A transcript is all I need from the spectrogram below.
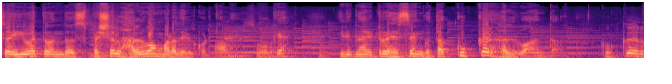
ಸೊ ಇವತ್ತು ಒಂದು ಸ್ಪೆಷಲ್ ಹಲ್ವಾ ಮಾಡೋದು ಹೇಳ್ಕೊಡ್ತೀನಿ. ಓಕೆ ಇದಕ್ಕೆ ನಾನು ಇಟ್ಟಿರೋ ಹೆಸರು ಗೊತ್ತಾ? ಕುಕ್ಕರ್ ಹಲ್ವಾ ಅಂತ. ಕುಕ್ಕರ್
